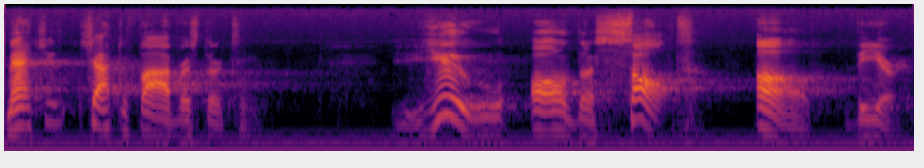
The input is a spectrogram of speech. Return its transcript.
Matthew chapter 5, verse 13. You are the salt of the earth.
